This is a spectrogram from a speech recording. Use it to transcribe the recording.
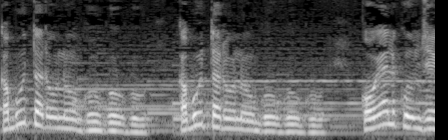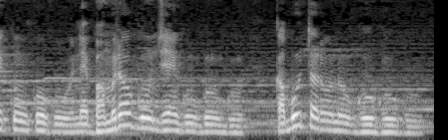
કબૂતરોનું ગુ ગુ ગુ. કબૂતરોનું ગુ ગુ ગુ. કોયલ કુંજે કુ કુ, ગુ ને ભમરો ગુંજે ગુ ગુ ગુ. કબૂતરોનું ઘૂ ગુ ઘૂ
